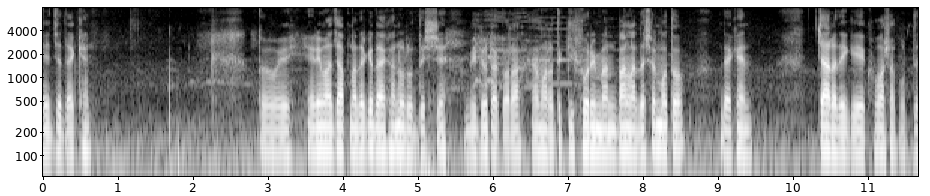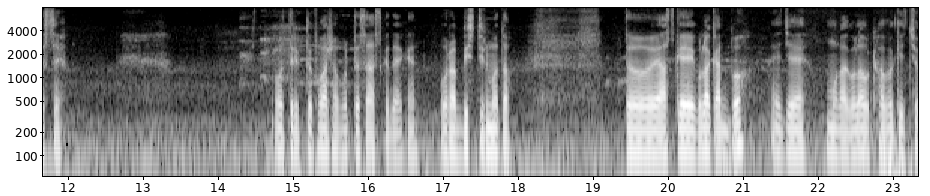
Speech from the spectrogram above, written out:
এই যে দেখেন তো এই এরই মাঝে আপনাদেরকে দেখানোর উদ্দেশ্যে ভিডিওটা করা। আমারতে কি পরিমাণ বাংলাদেশের মতো? দেখেন, চারিদিকে কুয়াশা পড়তেছে। অতিরিক্ত কুয়াশা পড়তেছে আজকে, দেখেন, পুরা বৃষ্টির মতো। তো আজকে এগুলা কাটবো। এই যে মূলাগুলা উঠাবো কিছু,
